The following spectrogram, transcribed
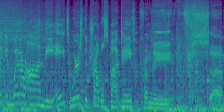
Traffic and weather on the 8s. Where's the trouble spot, Dave? From the um,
